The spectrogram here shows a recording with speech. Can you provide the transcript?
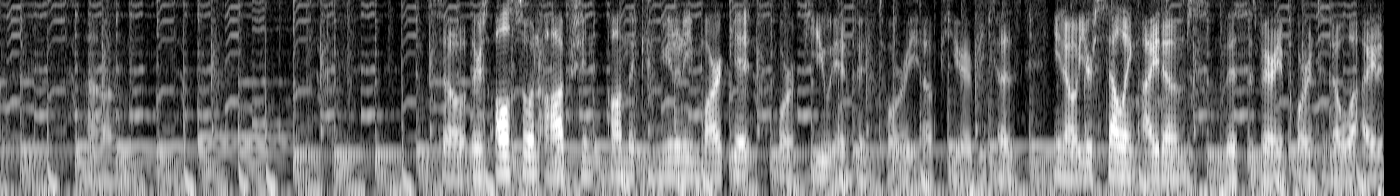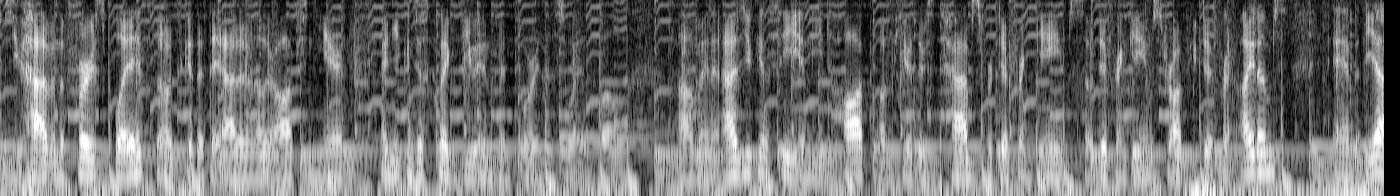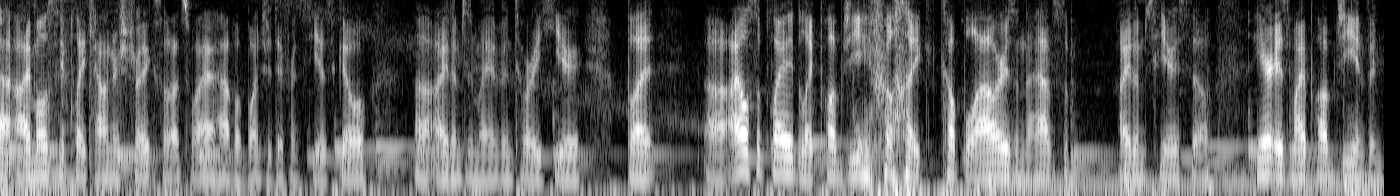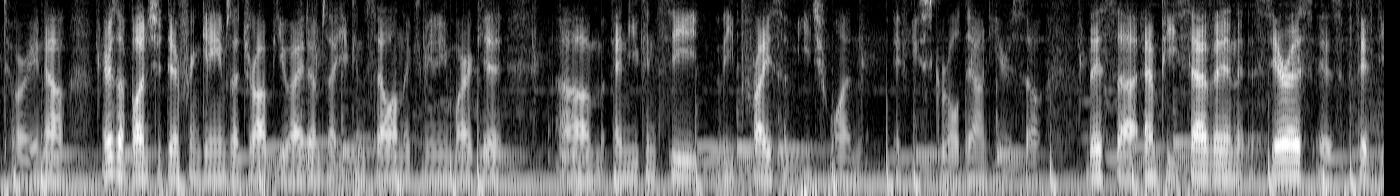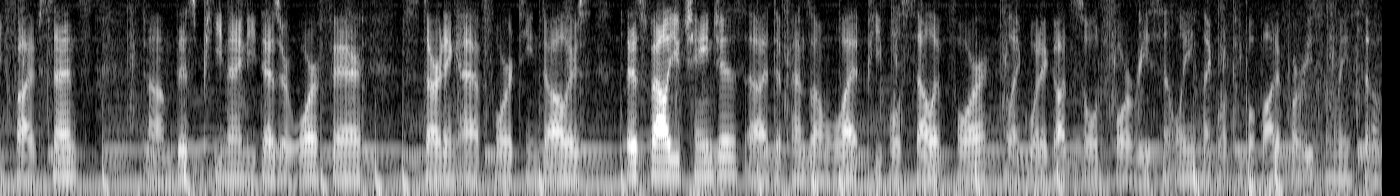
Um, so there's also an option on the community market for view inventory up here because you know you're selling items. This is very important to know what items you have in the first place. So it's good that they added another option here and you can just click view inventory this way as well. Um, and as you can see in the top up here, there's tabs for different games. So different games drop you different items. And yeah, I mostly play Counter-Strike, so that's why I have a bunch of different CSGO uh, items in my inventory here. But uh, I also played like PUBG for like a couple hours and I have some items here. So here is my PUBG inventory. Now, there's a bunch of different games that drop you items that you can sell on the community market. Um, and you can see the price of each one if you scroll down here. So this uh, MP7 Cirrus is 55 cents. Um, this P90 Desert Warfare starting at $14. This value changes. Uh, it depends on what people sell it for, like what it got sold for recently, like what people bought it for recently. So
